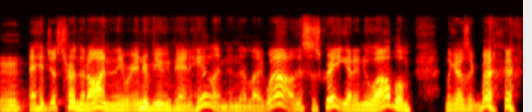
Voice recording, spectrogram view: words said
Mhm. I had just turned it on, and they were interviewing Van Halen, and they're like, "Wow, this is great! You got a new album." And the guy's like,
